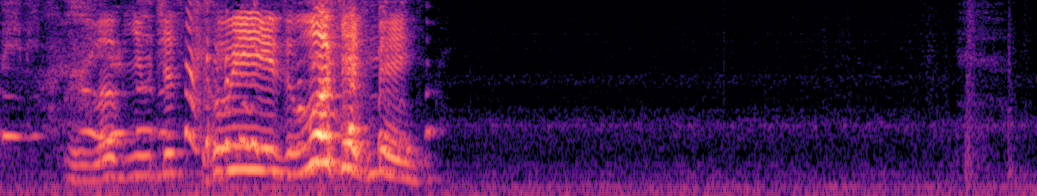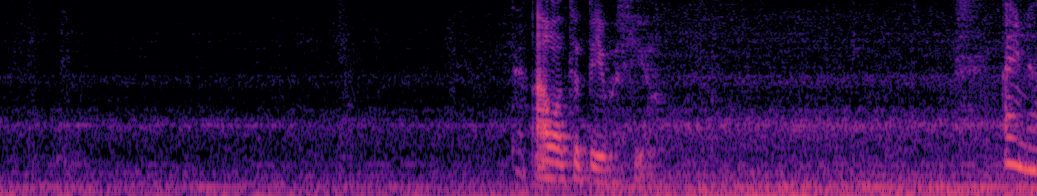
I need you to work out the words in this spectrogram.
Baby I love you. Just please look at me. I want to be with you. I know.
